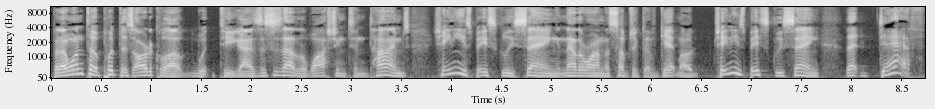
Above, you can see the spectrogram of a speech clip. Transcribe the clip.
but I wanted to put this article out w- to you guys. This is out of the Washington Times. Cheney is basically saying, now that we're on the subject of Gitmo, Cheney is basically saying that death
